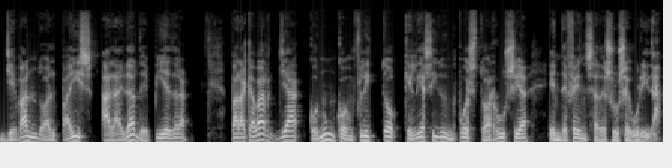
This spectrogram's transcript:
llevando al país a la edad de piedra, para acabar ya con un conflicto que le ha sido impuesto a Rusia en defensa de su seguridad.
